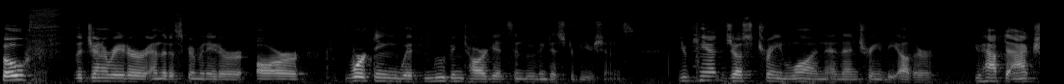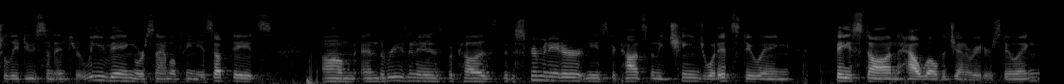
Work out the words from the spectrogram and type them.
both the generator and the discriminator are working with moving targets and moving distributions. You can't just train one and then train the other. You have to actually do some interleaving or simultaneous updates. Um, and the reason is because the discriminator needs to constantly change what it's doing based on how well the generator is doing,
